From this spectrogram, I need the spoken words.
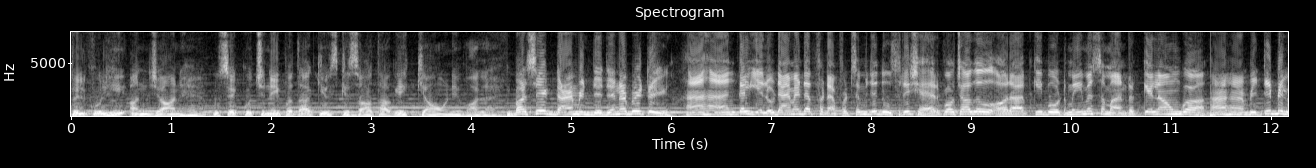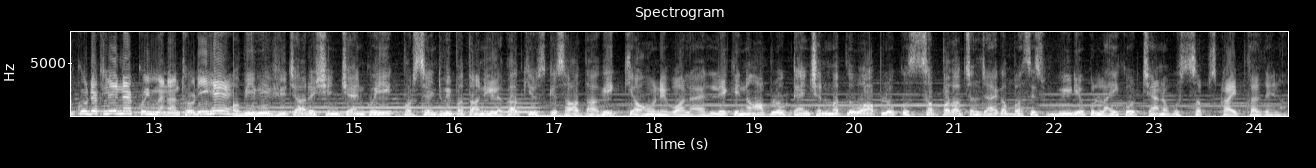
बिल्कुल ही अनजान है। उसे कुछ नहीं पता कि उसके साथ आगे क्या होने वाला है। बस एक डायमंड दे देना बेटे। हाँ हाँ अंकल ये लो डायमंड अब फटाफट से मुझे दूसरे शहर पहुँचा दो और आपकी बोट में ही मैं सामान रख के लाऊँगा। हाँ हाँ बेटे बिल्कुल रख लेना कोई मना थोड़ी है। अभी भी बेचारे शिनचैन को एक परसेंट भी पता नहीं लगा की उसके साथ आगे क्या होने वाला है। लेकिन आप लोग टेंशन मत लो आप लोग को सब पता चल जाएगा। बस इस वीडियो को लाइक और चैनल को सब्सक्राइब कर देना।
